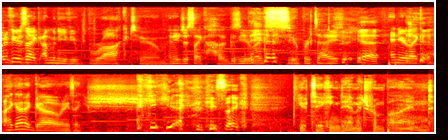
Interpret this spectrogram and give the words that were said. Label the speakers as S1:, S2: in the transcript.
S1: What if he was like, I'm gonna give you Brock Tomb, and he just like hugs you like super tight,
S2: Yeah.
S1: and you're like, I gotta go, and he's like, Shh.
S2: yeah. He's like, you're taking damage from bind.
